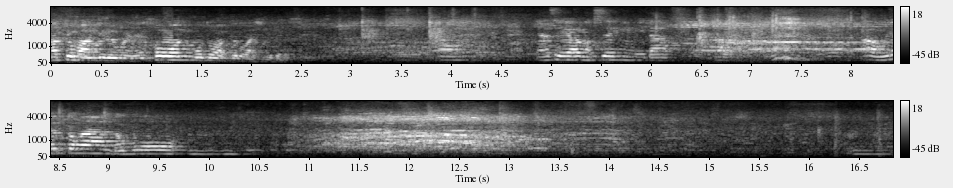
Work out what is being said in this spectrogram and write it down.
학교 만기를 보내 서원고등학교로 가시게 되었습니다. 아, 안녕하세요. 박수영입니다. 아, 아, 5년 동안 너무 음, 음,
